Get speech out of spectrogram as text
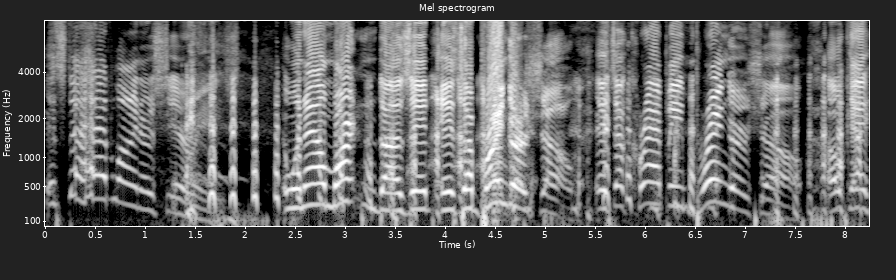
it's the headliner series. when Al Martin does it, it's a bringer show. It's a crappy bringer show. Okay?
